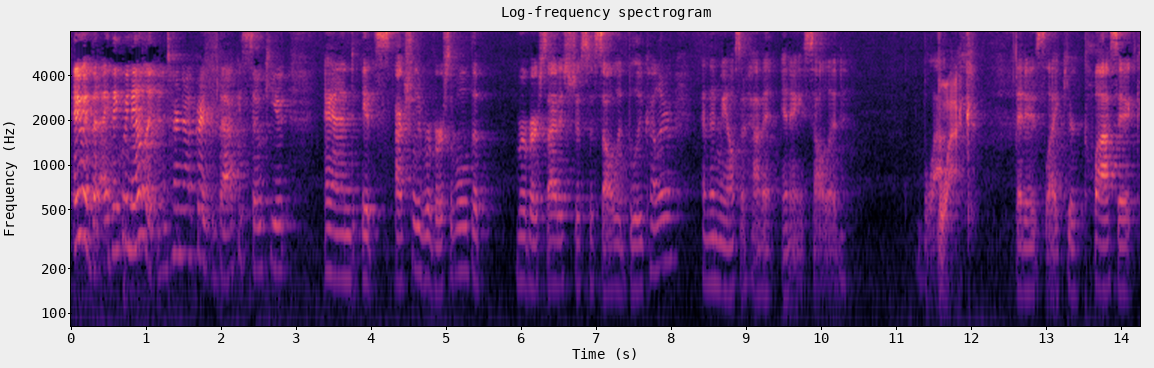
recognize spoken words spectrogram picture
Anyway, but I think we nailed it and it turned out great. The back is so cute and it's actually reversible. The reverse side is just a solid blue color and then we also have it in a solid black. black. That is like your classic.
